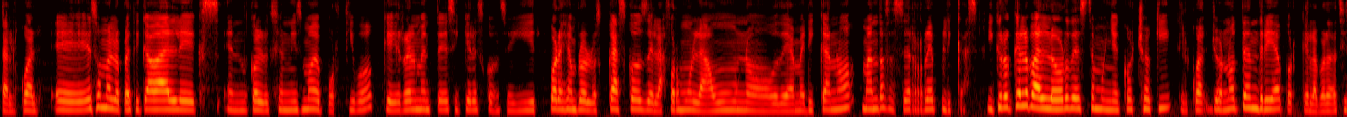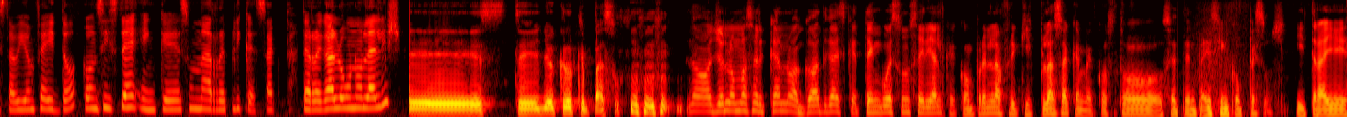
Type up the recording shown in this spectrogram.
tal cual. Eh, eso me lo platicaba Alex en coleccionismo deportivo, que realmente si quieres conseguir, por ejemplo, los cascos de la Fórmula 1 o de americano, mandas a hacer réplicas. Y creo que el valor de este muñeco Chucky, el cual yo no tendría porque la verdad sí está bien feito, consiste en que es una réplica exacta. ¿Te regalo uno, Lalish? Este, yo creo que paso. no, yo lo más cercano a God Guys que tengo es un cereal que compré en la Friki Plaza que me costó 75 pesos. Y trae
